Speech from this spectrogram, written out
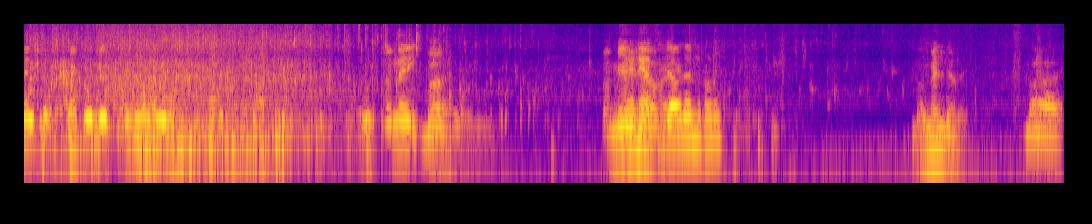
લઈ જાઓ. ગટુ તો નહીં. બસ. નેચી જાવ દે ને થોડું. બસ.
